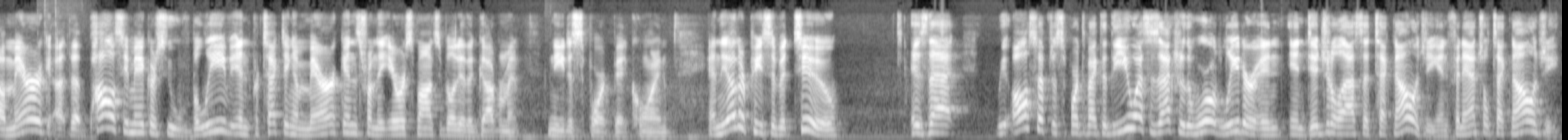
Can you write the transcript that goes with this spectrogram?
America, uh, the policymakers who believe in protecting Americans from the irresponsibility of the government need to support Bitcoin. And the other piece of it, too, is that we also have to support the fact that the U.S. is actually the world leader in, in digital asset technology and financial technology.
